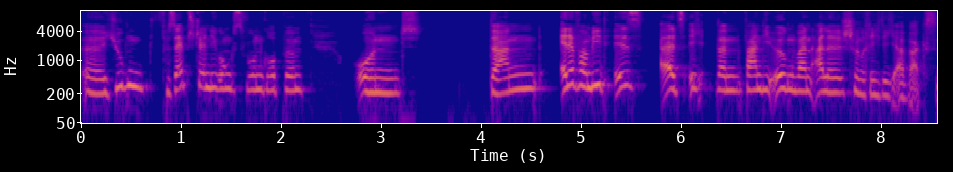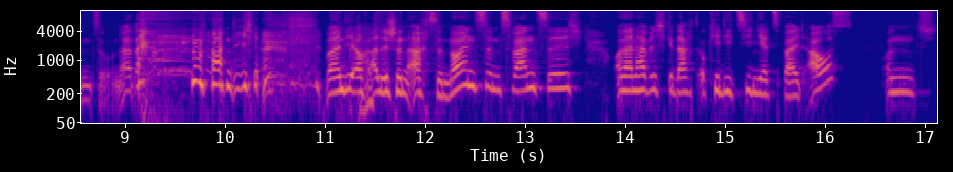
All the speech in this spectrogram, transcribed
äh, Jugendverselbstständigungswohngruppe. Und dann, Ende vom Lied ist, als ich, dann waren die irgendwann alle schon richtig erwachsen, so, ne? Dann waren die, waren die auch Was? alle schon 18, 19, 20. Und dann habe ich gedacht, okay, die ziehen jetzt bald aus. Und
